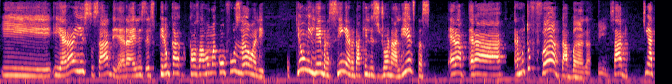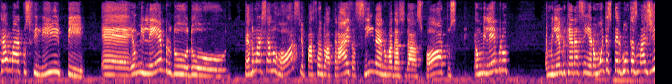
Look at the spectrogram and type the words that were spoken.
E, e era isso, sabe? Era, eles, eles queriam causavam uma confusão ali o que eu me lembro assim era daqueles jornalistas era era era muito fã da banda, Sim. sabe? Tinha até o Marcos Felipe, é, eu me lembro do, do até do Marcelo Rossi passando atrás assim, né, numa das, das fotos. Eu me lembro eu me lembro que era assim, eram muitas perguntas mais de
